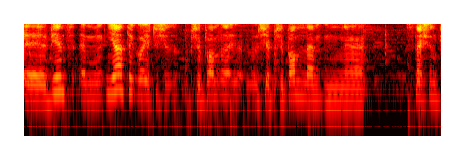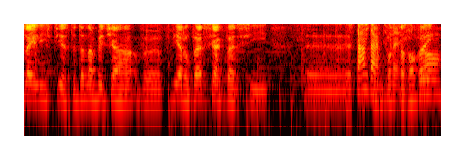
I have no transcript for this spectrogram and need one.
Y, Więc ja tylko jeszcze się przypomnę, się przypomnę. Station Playlist jest do nabycia w, w wielu wersjach, wersji Standard w wersji podstawowej Pro,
